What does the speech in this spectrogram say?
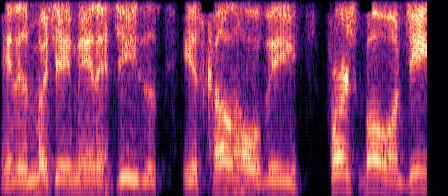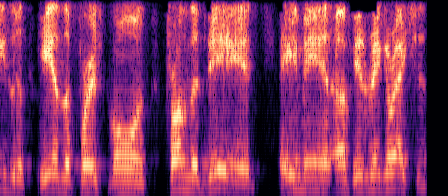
And as much, amen, that Jesus is called the firstborn. Jesus is the firstborn from the dead, amen, of his resurrection.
